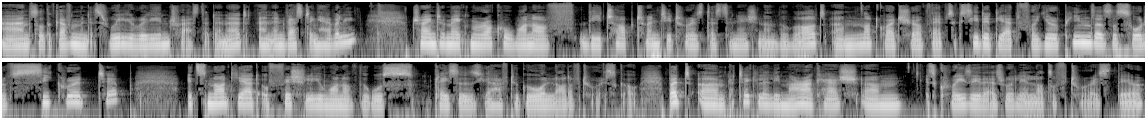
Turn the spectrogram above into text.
And so the government is really, really interested in it and investing heavily, trying to make Morocco one of the top 20 tourist destinations in the world. I'm not quite sure if they've succeeded yet. For Europeans, as a sort of secret tip, it's not yet officially one of those places you have to go. A lot of tourists go. But um, particularly Marrakesh, um, it's crazy. There's really lots of tourists there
